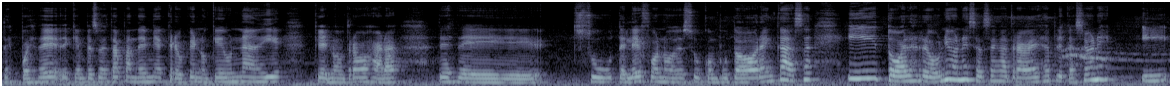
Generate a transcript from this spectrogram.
Después de, que empezó esta pandemia, creo que no quedó nadie que no trabajara desde su teléfono, de su computadora en casa y todas las reuniones se hacen a través de aplicaciones y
